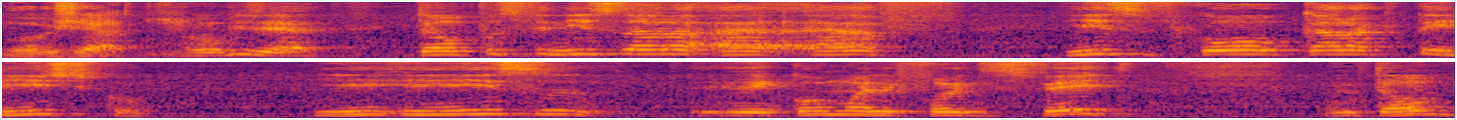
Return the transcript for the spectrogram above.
O objeto. O objeto. Então para os finícios era, é- é- isso ficou característico. E, e isso, e como ele foi desfeito, então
